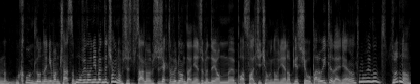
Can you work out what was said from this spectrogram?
no kundlu, no nie mam czasu. Mówię, no nie będę ciągnął przecież psa, no przecież jak to wygląda, nie? Że będę ją e, po asfalcie ciągnął, nie? No pies się uparł i tyle, nie? No to mówię, no trudno.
